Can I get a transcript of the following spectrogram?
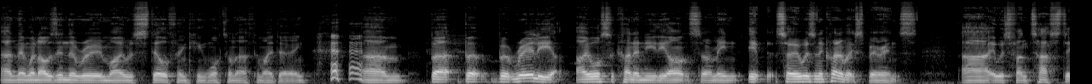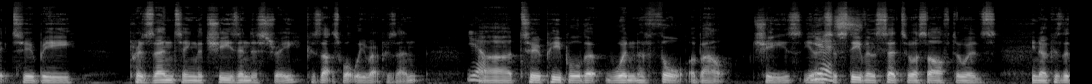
and then when I was in the room, I was still thinking, "What on earth am I doing?" um, but but but really, I also kind of knew the answer. I mean, it, so it was an incredible experience. Uh, it was fantastic to be presenting the cheese industry because that's what we represent Yeah. uh, to people that wouldn't have thought about cheese. You know, so Yes. Steven said to us afterwards, you know, because the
